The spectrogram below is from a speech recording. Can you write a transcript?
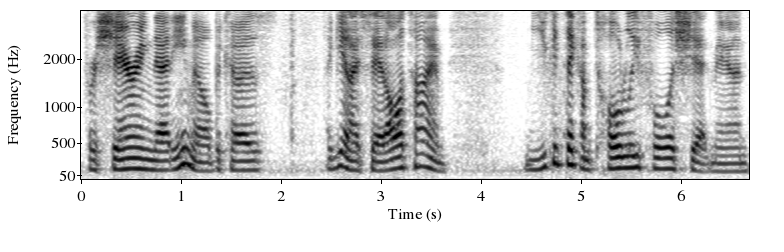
for sharing that email because, again, I say it all the time. You can think I'm totally full of shit, man.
